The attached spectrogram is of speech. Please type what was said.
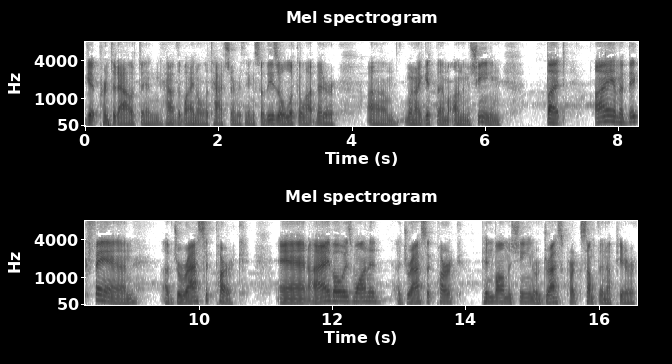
get printed out and have the vinyl attached and everything. So these will look a lot better um, when I get them on the machine. But I am a big fan of Jurassic Park, and I've always wanted a Jurassic Park pinball machine or Jurassic Park something up here.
